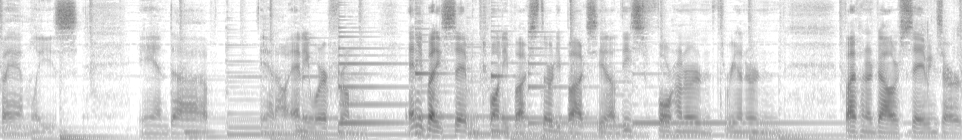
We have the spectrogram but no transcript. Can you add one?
families, and uh, you know, anywhere from anybody saving 20 bucks, 30 bucks. You know, these 400 and 300 and 500 dollar savings are,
